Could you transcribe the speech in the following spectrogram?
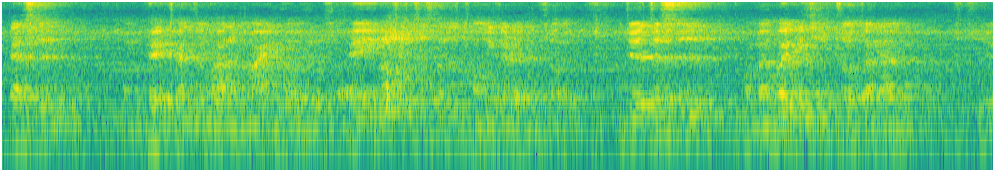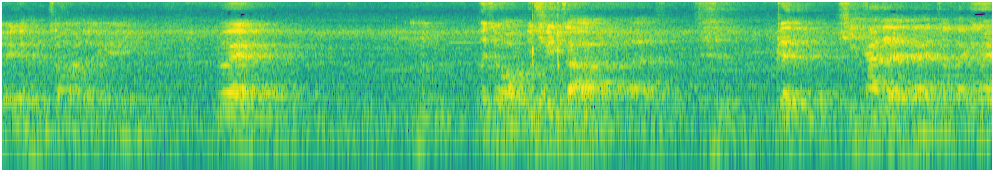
但是可以看出它的脉络，就是说，哎，这这都是同一个人做的。我觉得这是我们会一起做展览，就是有一个很重要的原因。因为，嗯，为什么不去找呃，是跟其他的人来做展？因为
